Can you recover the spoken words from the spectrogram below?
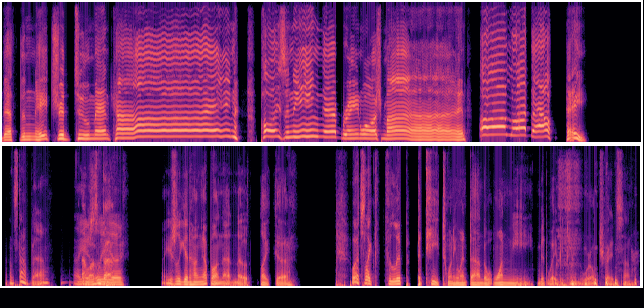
Death and hatred to mankind, poisoning their brainwashed mind. Oh, Lord, thou. Hey, that's not bad. I That wasn't bad. Uh, I usually get hung up on that note. Like, uh, well, it's like Philippe Petit when he went down to one knee midway between the World Trade Center.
